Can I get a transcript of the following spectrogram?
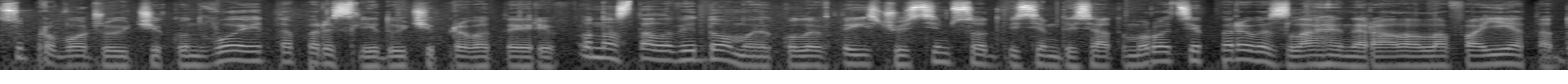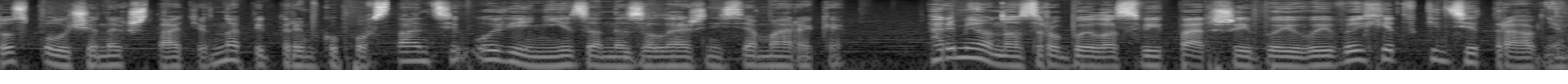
супроводжуючи конвої та переслідуючи приватирів. Вона стала відомою, коли в 1780 році перевезла генерала Лафаєта до Сполучених Штатів на підтримку повстанців у війні за незалежність Америки. Герміона зробила свій перший бойовий вихід в кінці травня.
